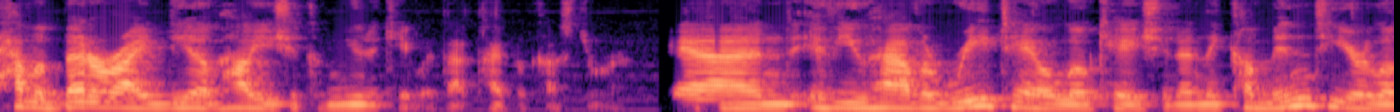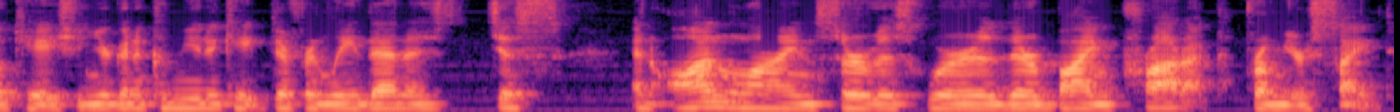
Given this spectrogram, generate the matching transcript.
have a better idea of how you should communicate with that type of customer. And if you have a retail location and they come into your location, you're going to communicate differently than just an online service where they're buying product from your site.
